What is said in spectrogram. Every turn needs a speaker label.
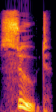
Speaker 1: suit.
